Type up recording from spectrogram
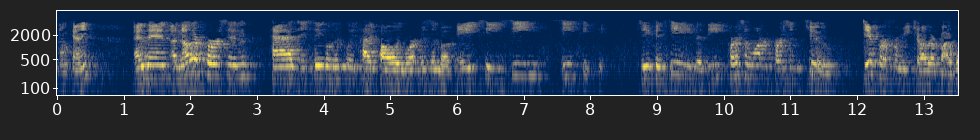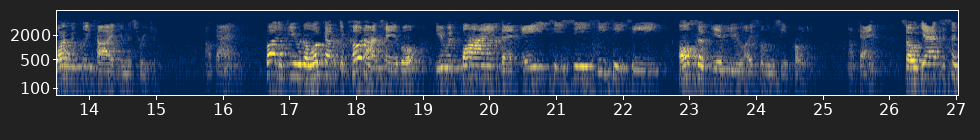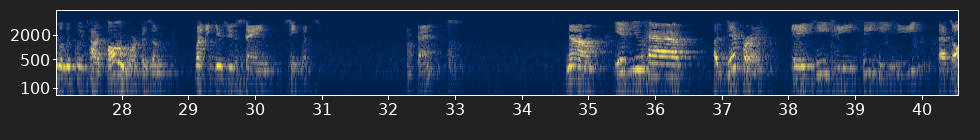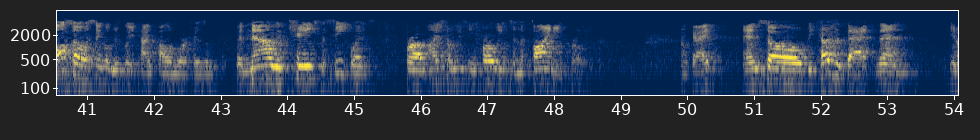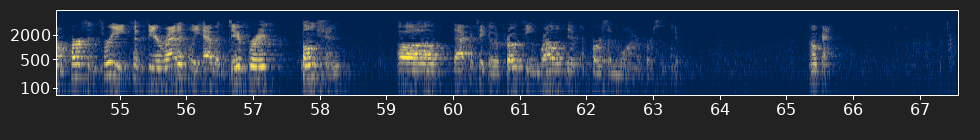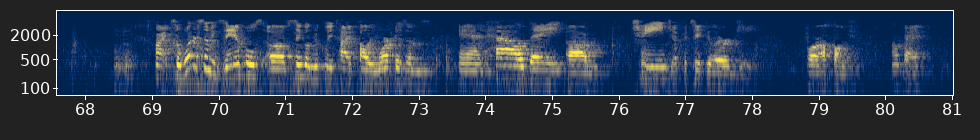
Okay? And then another person has a single nucleotide polymorphism of ATC-CTT. So you can see that these person 1 and person 2 differ from each other by one nucleotide in this region. Okay? But if you were to look up the codon table, you would find that ATC-CCT also gives you isoleucine proline. Okay? So yeah, it's a single nucleotide polymorphism, but it gives you the same sequence. Okay? Now, if you have a different ATG CTT, that's also a single nucleotide polymorphism, but now we've changed the sequence from isoleucine proline to methionine proline. Okay? And so, because of that, then, you know, person three could theoretically have a different function of that particular protein relative to person one or person two. Okay. All right, so what are some examples of single nucleotide polymorphisms and how they um, change a particular gene or a function? Okay.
